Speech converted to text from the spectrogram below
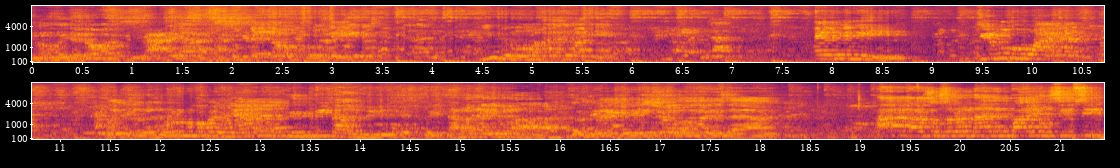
You know, mahal ni Mami. Emily! Sino mo gumawa yan? Ano mo ka pala niyan? Hindi kami. Wait, tama kayo pa. Congratulations. Ganda. Ah, ang susunod na pa yung sip-sip.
